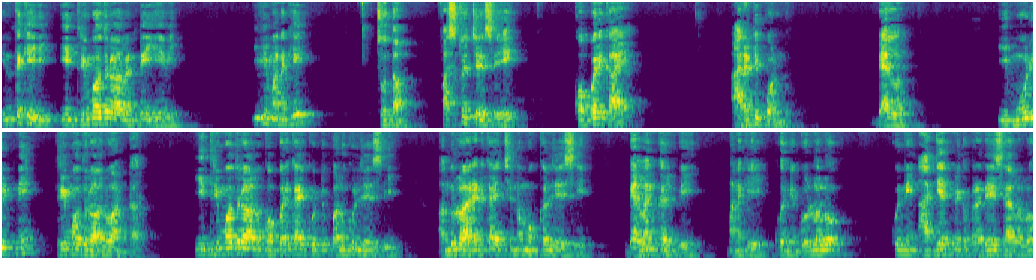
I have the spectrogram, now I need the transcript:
ఇంతకీ ఈ త్రిమధురాలంటే ఏవి? ఇవి మనకి చూద్దాం. ఫస్ట్ వచ్చేసి కొబ్బరికాయ అరటిపండు బెల్లం. ఈ మూడింటిని త్రిమధురాలు అంటారు. ఈ త్రిమధురాలు కొబ్బరికాయ కొట్టి పలుకులు చేసి అందులో అరటికాయ చిన్న ముక్కలు చేసి బెల్లం కలిపి మనకి కొన్ని గుళ్ళలో కొన్ని ఆధ్యాత్మిక ప్రదేశాలలో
